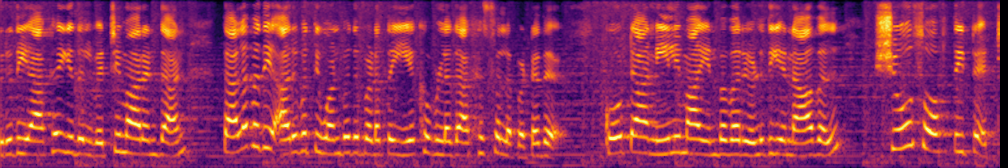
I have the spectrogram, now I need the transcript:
இறுதியாக இதில் வெற்றிமாறன் தான் தளபதி அறுபத்தி ஒன்பது படத்தை இயக்க உள்ளதாக சொல்லப்பட்டது. கோட்டா நீலிமா என்பவர் எழுதிய நாவல் ஷூஸ் ஆஃப் தி டெட்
